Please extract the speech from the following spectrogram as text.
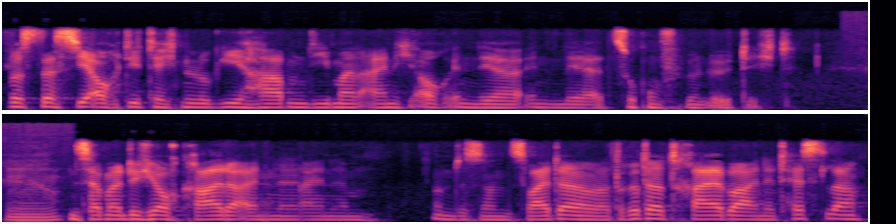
Plus, dass sie auch die Technologie haben, die man eigentlich auch in der, in der Zukunft benötigt. Mhm. Und das haben wir natürlich auch gerade eine, eine, und das ist ein zweiter oder dritter Treiber, eine Tesla,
